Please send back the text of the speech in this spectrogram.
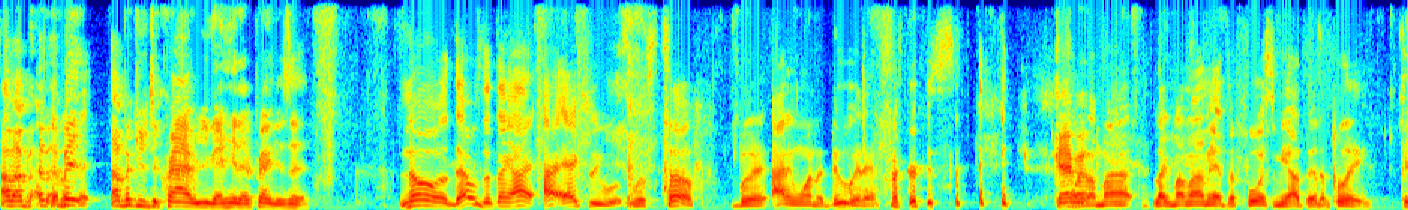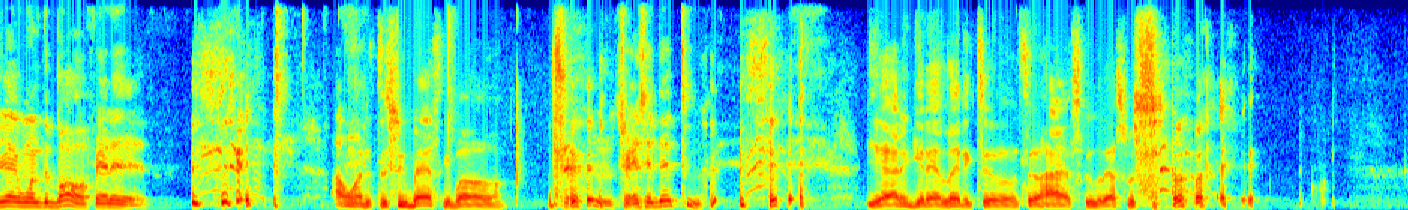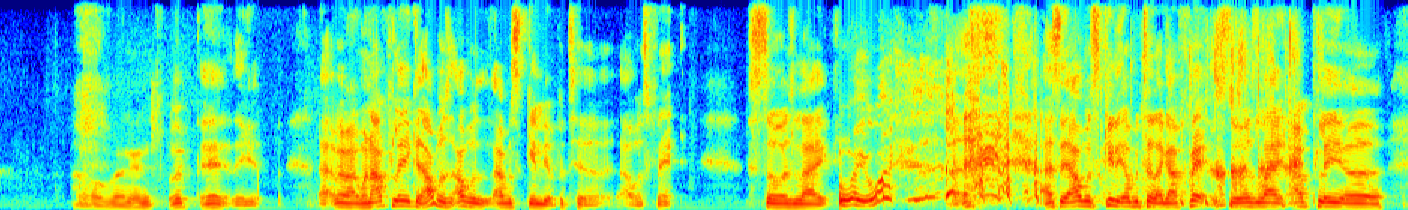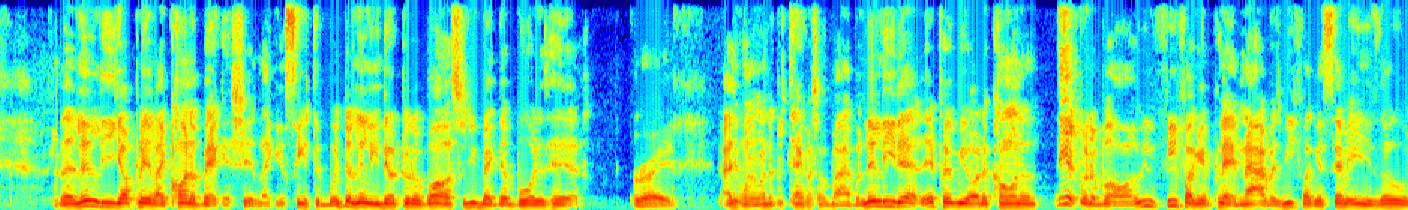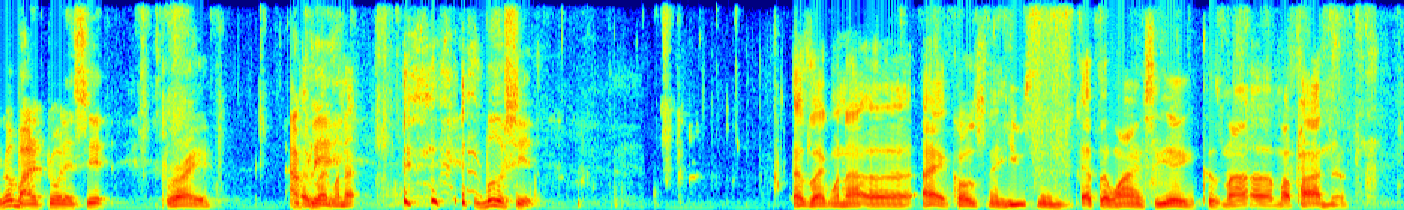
I, I, I, bet, I bet you used to cry when you got hit at practice. Huh? no, that was the thing. I I actually w- was tough, but I didn't want to do it at first. Okay, like, my mom, like my mom had to force me out there to play. You wanted the ball, fat ass. I wanted to shoot basketball. Trash hit that too. Yeah, I didn't get athletic till till high school. That's for sure. oh man, Fuck that, nigga. I- When I played, cause I was I was I was skinny up until I was fat. So it's like Wait, what? I said I was skinny up until I got fat. So it's like I play uh little league. I play like cornerback and shit, like it's safety boy. The little league don't throw the ball, so you back that board as hell. right. I just want to run up and tackle somebody. But Lily, that they put me on the corner. They throw the ball. We, we fucking playing novice. We fucking seven, eight years old. Nobody throw that shit. Right. I That's play like when I bullshit. That's like when I uh I had coached in Houston at the YMCA because my uh my partner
